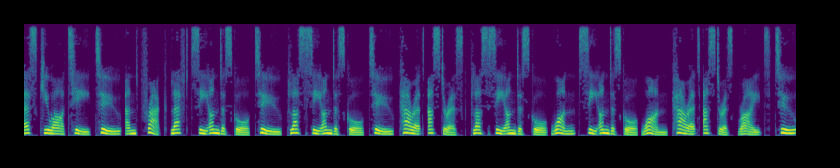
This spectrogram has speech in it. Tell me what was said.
SQRT two and frac left C underscore two plus C underscore two caret asterisk plus C underscore one C underscore one caret asterisk right two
